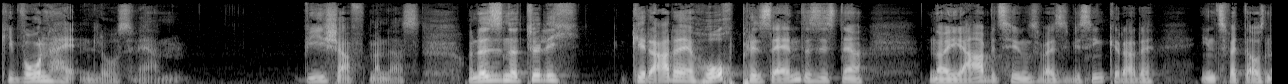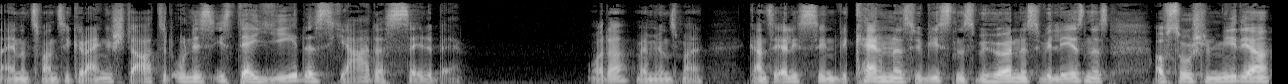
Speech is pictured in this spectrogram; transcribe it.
Gewohnheiten loswerden? Wie schafft man das? Und das ist natürlich gerade hochpräsent. Das ist der Neujahr, beziehungsweise wir sind gerade in 2021 reingestartet und es ist ja jedes Jahr dasselbe. Oder? Wenn wir uns mal ganz ehrlich sind, wir kennen es, wir wissen es, wir hören es, wir lesen es auf Social Media.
